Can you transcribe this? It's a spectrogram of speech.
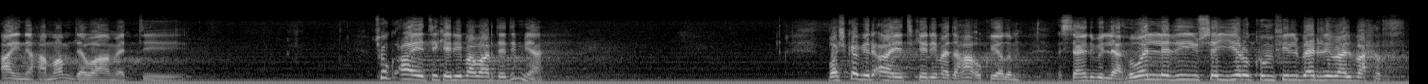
aynı hamam devam etti. Çok ayeti kerime var dedim ya. Başka bir ayet-i kerime daha okuyalım. Estaizu billah. Huvellezî yuseyyirukum fil berri vel bahr.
